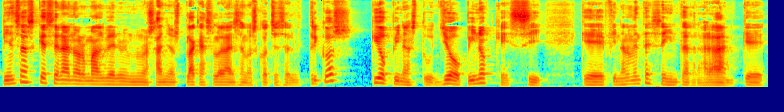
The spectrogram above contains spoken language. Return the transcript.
¿Piensas que será normal ver en unos años placas solares en los coches eléctricos? ¿Qué opinas tú? Yo opino que sí, que finalmente se integrarán, que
